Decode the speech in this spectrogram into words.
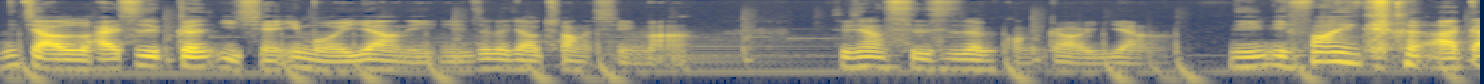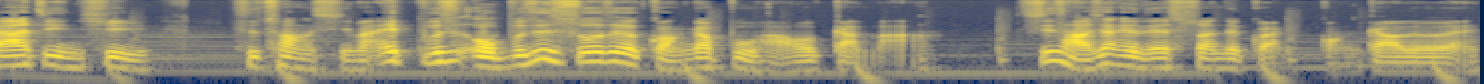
你假如还是跟以前一模一样，你你这个叫创新吗？就像丝丝的广告一样，你你放一个 阿嘎进去是创新吗？哎、不是，我不是说这个广告不好或干嘛，其实好像有点酸的广广告，对不对？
